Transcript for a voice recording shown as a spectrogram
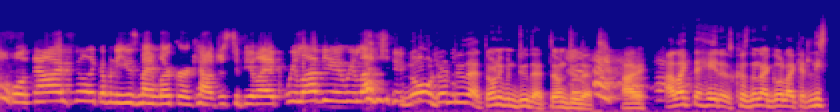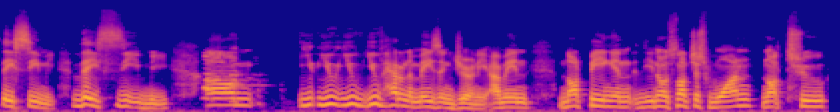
well, now I feel like I'm going to use my lurker account just to be like, we love you, we love you. no, don't do that. Don't even do that. Don't do that. I, I like the haters because then I go like, at least they see me. They see me. Um, you, you, you've, you've had an amazing journey. I mean, not being in, you know, it's not just one, not two,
